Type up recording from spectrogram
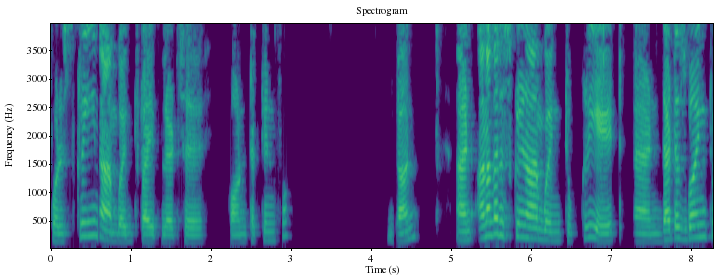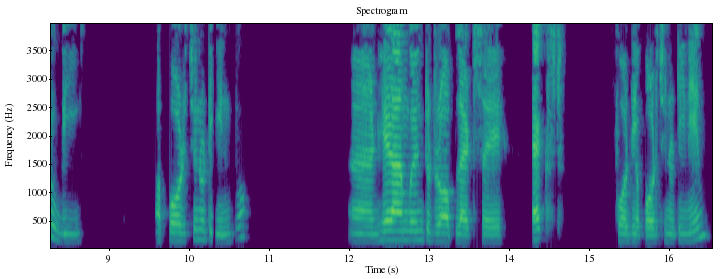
for a screen, I'm going to type, let's say, contact info. Done. And another screen I'm going to create, and that is going to be opportunity info. And here I'm going to drop, let's say, text for the opportunity name.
